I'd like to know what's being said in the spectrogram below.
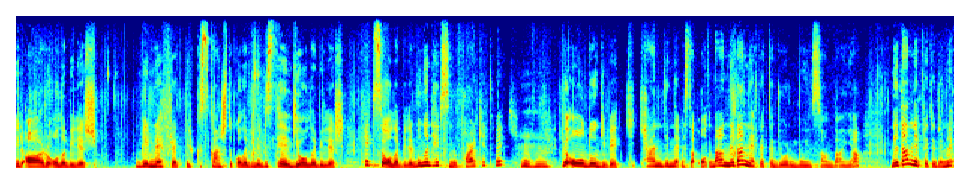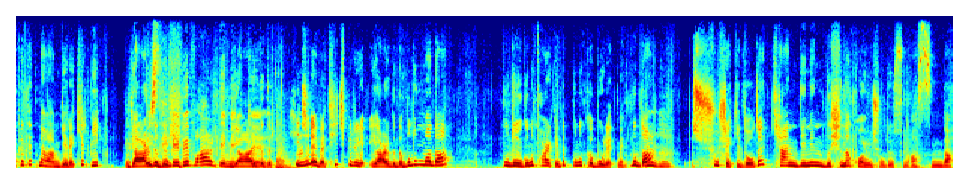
bir ağrı olabilir, bir nefret, bir kıskançlık olabilir, bir sevgi olabilir. Hepsi olabilir. Bunların hepsini fark etmek ve olduğu gibi kendine mesela ben neden nefret ediyorum bu insandan ya? Neden nefret ediyorum? Nefret etmemem gerekir. Bir Bir yargıdır. sebebi var demek ki. yargıdır. Hiç evet hiçbir yargıda bulunmadan bu duygunu fark edip bunu kabul etmek. Bu da şu şekilde oluyor. Kendinin dışına koymuş oluyorsun aslında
